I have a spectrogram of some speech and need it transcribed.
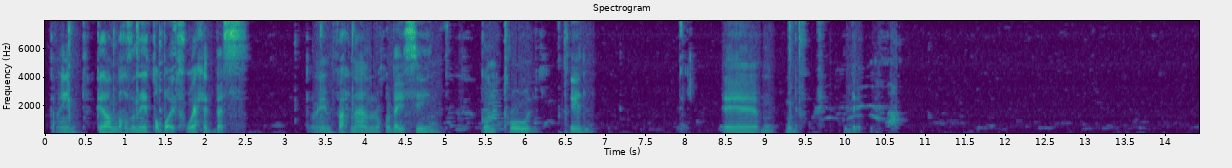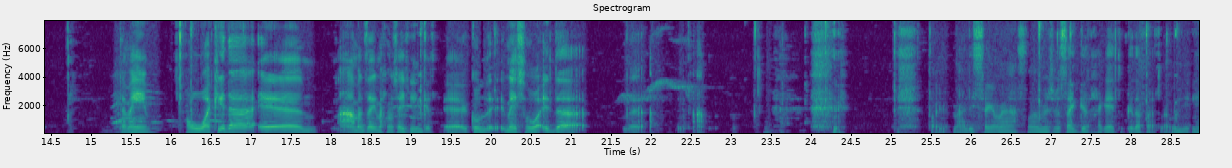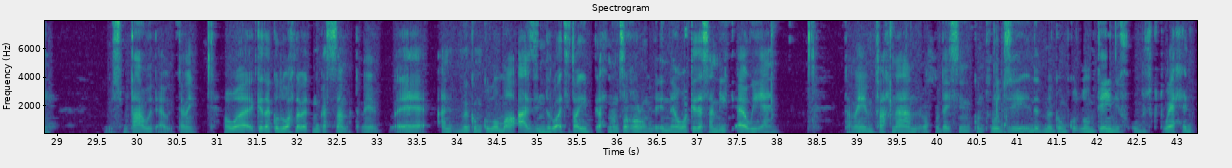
تمام؟ كده هنلاحظ إن هي اتطبقت في واحد بس. تمام؟ فإحنا هنروح دايسين. Control L modify. تمام؟ هو كده آه، عمل زي ما إحنا شايفين كده. آه، كل ماشي. هو ادى آه، طيب معلش يا جماعة أصل أنا مش بسجل حاجات وكده فهتلاقوني إيه؟ مش متعود أوي تمام. هو كده كل واحدة بقت مجسمة. تمام. آه عندكم كلهم عايزين دلوقتي طيب إحنا نصغرهم لأن هو كده سميك أوي يعني. تمام. فإحنا هنروح دايسين Control J ندمجهم كلهم تاني في object واحد.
